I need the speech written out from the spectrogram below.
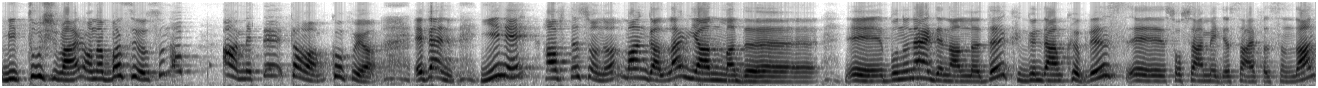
bir tuş var. Ona basıyorsun hop Ahmet de tamam kopuyor. Efendim yine hafta sonu mangallar yanmadı. Ee, bunu nereden anladık? Gündem Kıbrıs e, sosyal medya sayfasından.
